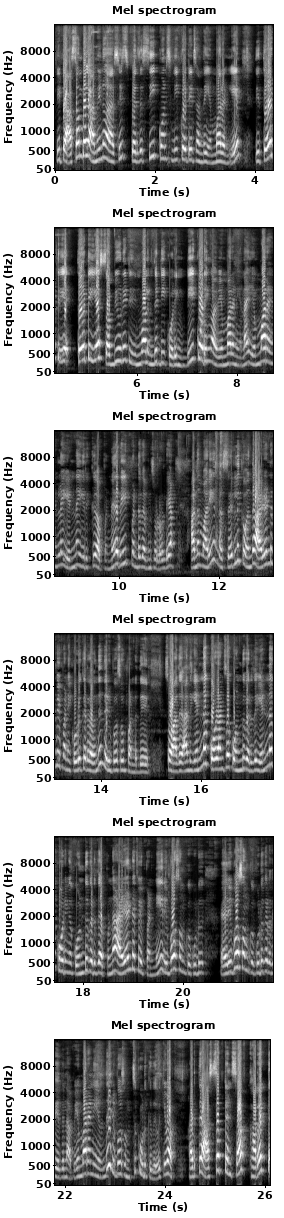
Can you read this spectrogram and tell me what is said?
It assemble amino acids per the sequence nucleotides on the mRNA. The 30, 30 years subunit is involved in the decoding. Decoding of mRNA னா என்ன இருக்கு அப்படின்னு ரீட் பண்ணுறது அப்படின்னு சொல்லுவோம் இல்லையா அந்த மாதிரி இந்த செல்லுக்கு வந்து ஐடென்டிஃபை பண்ணி கொடுக்கறத வந்து இந்த ரிபோசோம் பண்ணுது ஸோ அது அது என்ன கோடான்ஸை கொண்டு வருது என்ன கோடிங்கை கொண்டு வருது அப்படின்னா ஐடென்டிஃபை பண்ணி ரிபோசோம்க்கு கொடு ரிபோசோம்க்கு கொடுக்கறது எதுனா எம்ஆர்என்ஏ வந்து ரிபோசோம்ஸ் கொடுக்குது ஓகேவா அடுத்து acceptance of correct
